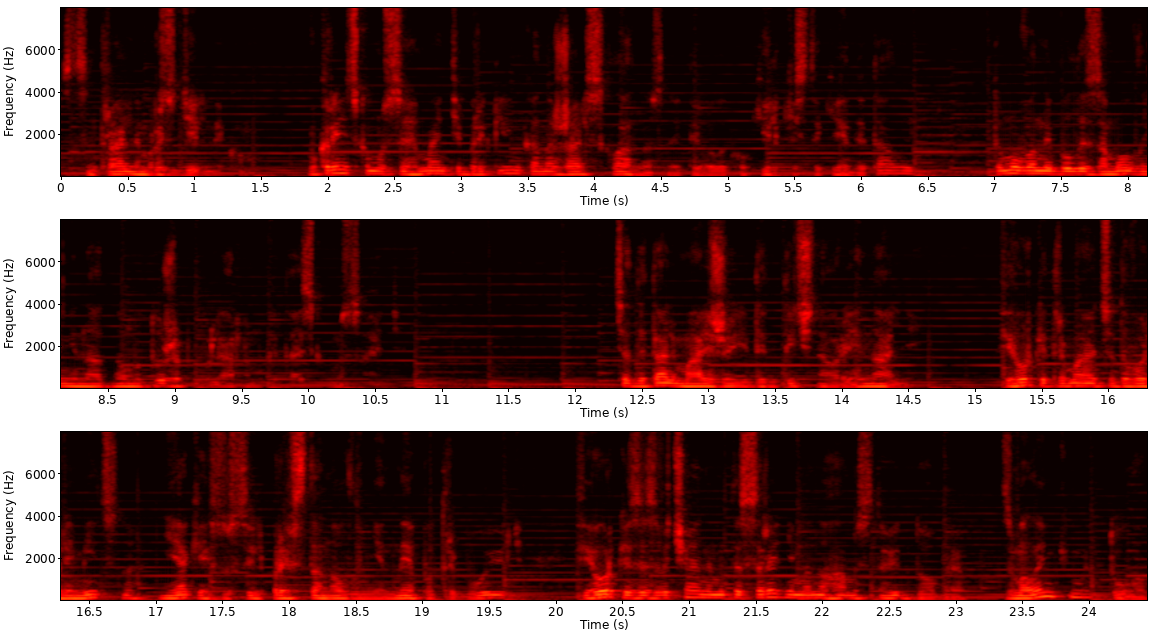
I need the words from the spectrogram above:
з центральним роздільником. В українському сегменті Бріклінка, на жаль, складно знайти велику кількість таких деталей, тому вони були замовлені на одному дуже популярному китайському сайті. Ця деталь майже ідентична оригінальній. Фігурки тримаються доволі міцно, ніяких зусиль при встановленні не потребують. Фігурки зі звичайними та середніми ногами стають добре, з маленькими туго.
